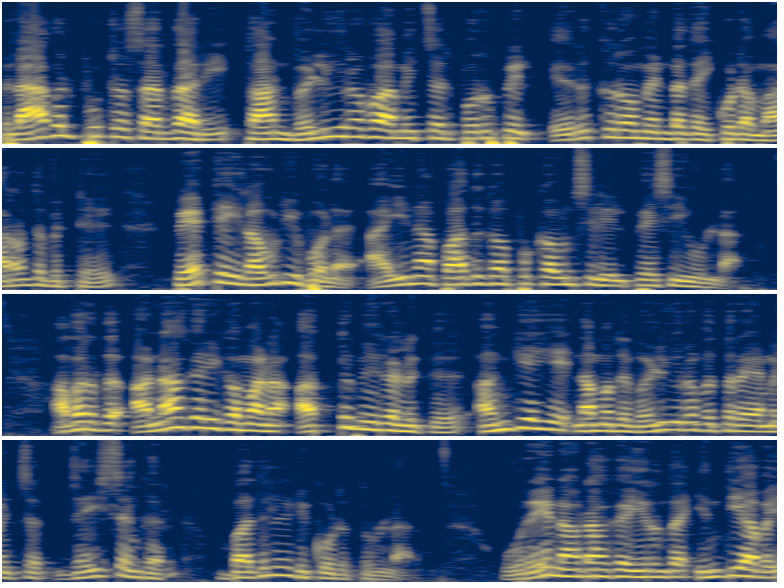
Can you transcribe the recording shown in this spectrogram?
பிலாவல் பூட்டோ சர்தாரி தான் வெளியுறவு அமைச்சர் பொறுப்பில் இருக்கிறோம் என்பதை கூட மறந்துவிட்டு பேட்டை ரவுடி போல ஐநா பாதுகாப்பு கவுன்சிலில் பேசியுள்ளார். அவரது அநாகரிகமான அத்துமீறலுக்கு அங்கேயே நமது வெளியுறவுத்துறை அமைச்சர் ஜெய்சங்கர் பதிலடி கொடுத்துள்ளார். ஒரே நாடாக இருந்த இந்தியாவை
